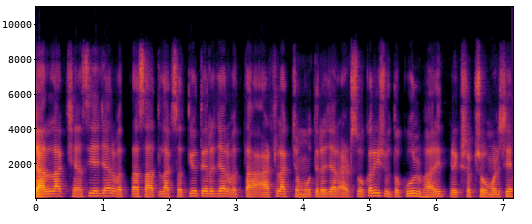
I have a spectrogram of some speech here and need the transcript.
ચાર લાખ છ્યાસી હજાર વત્તા સાત લાખ સત્યોતેર હજાર વત્તા આઠ લાખ ચુમ્મોતેર હજાર આઠસો કરીશું તો કુલ ભારિત પ્રેક્ષક શો મળશે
